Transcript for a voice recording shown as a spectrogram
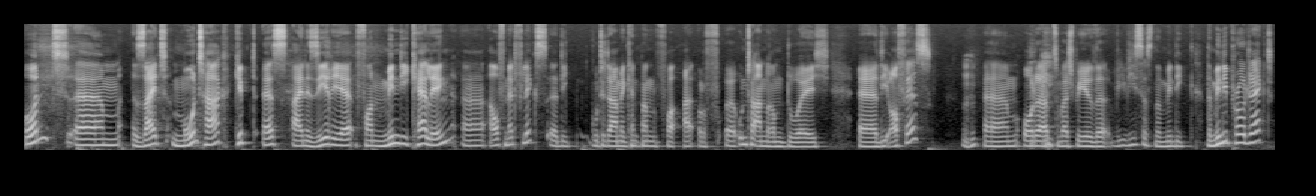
Und ähm, seit Montag gibt es eine Serie von Mindy Kaling äh, auf Netflix. Äh, die gute Dame kennt man vor, äh, unter anderem durch äh, The Office. Mhm. Ähm, oder zum Beispiel, the, wie, wie hieß das? The Mini, The Mini Project.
